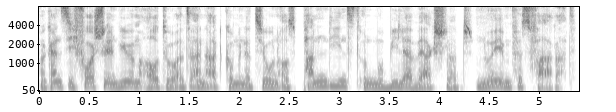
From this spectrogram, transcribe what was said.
Man kann es sich vorstellen wie beim Auto, als eine Art Kombination aus Pannendienst und mobiler Werkstatt, nur eben fürs Fahrrad.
